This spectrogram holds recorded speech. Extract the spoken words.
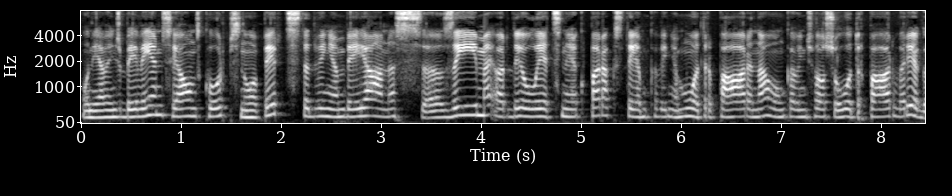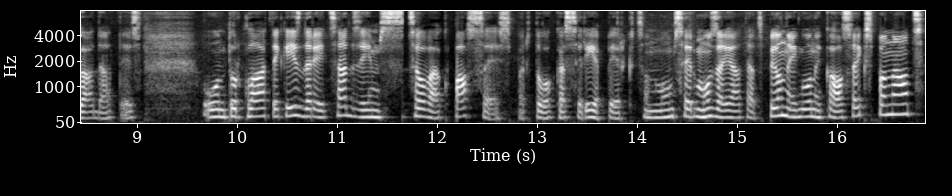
Un, ja viņš bija viens jauns kurpes nopircis, tad viņam bija jānes zīme ar divu liecinieku parakstiem, ka viņam otra pāra nav un ka viņš vēl šo otru pāri var iegādāties. Un turklāt tika izdarīts atzīmes cilvēku pasēs par to, kas ir iepirkts. Un mums ir muzejā tāds pilnīgi unikāls eksponāts.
